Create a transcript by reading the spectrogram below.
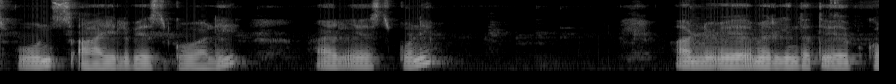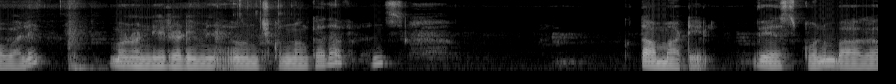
స్పూన్స్ ఆయిల్ వేసుకోవాలి. ఆయిల్ వేసుకొని అన్నీ మెరిగిన తర్వాత వేపుకోవాలి. మనం అన్నీ రెడీ ఉంచుకున్నాం కదా ఫ్రెండ్స్. టమాటీలు వేసుకొని బాగా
